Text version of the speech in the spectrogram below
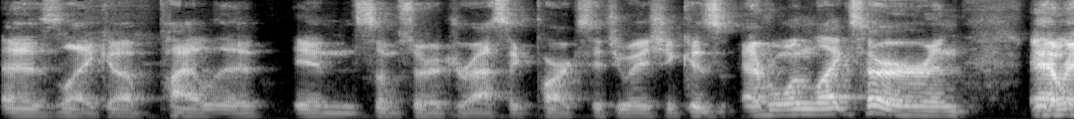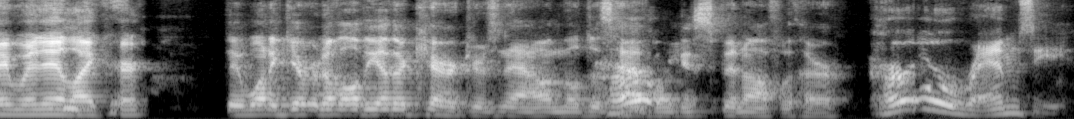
as like a pilot in some sort of Jurassic Park situation because everyone likes her, and they, don't- Everybody did like her. they want to get rid of all the other characters now, and they'll just have like a spin off with her. her or Ramsay.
